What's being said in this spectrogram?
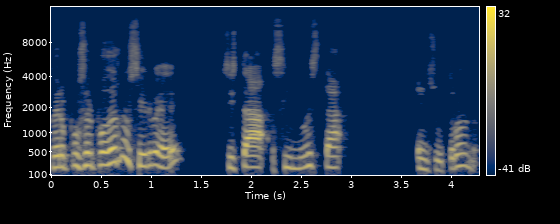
pero pues el poder no sirve ¿eh? si, está, si no está en su trono.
